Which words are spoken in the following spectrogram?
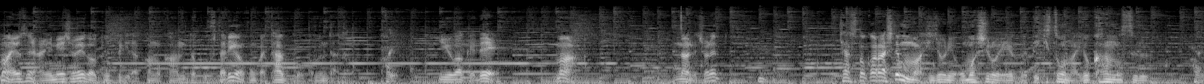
まあ要するにアニメーション映画を撮ってきたこの監督2人が今回タッグを組んだはい。というわけでまあなんでしょうねキャストからしてもまあ非常に面白い映画ができそうな予感のするはい。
